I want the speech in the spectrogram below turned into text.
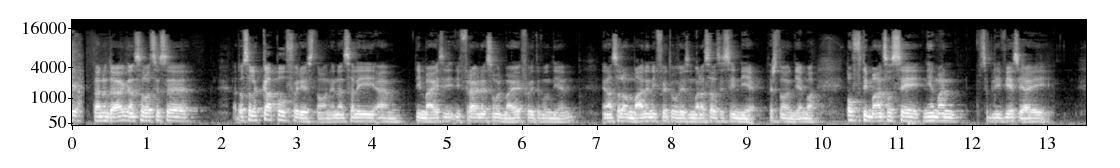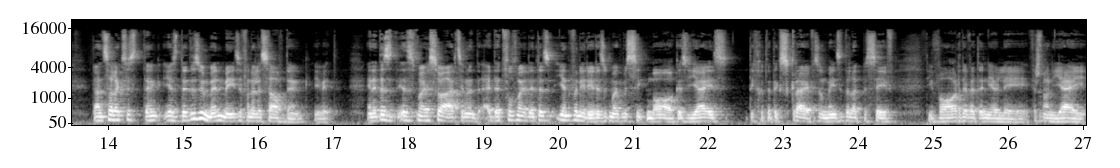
Ja. Dan onthou ek dan sal dit so 'n daar sal 'n couple voor jou staan en dan sal die ehm um, die meisie die vrou nou saam met my 'n foto wil neem. En dan sal 'n man in die foto wees, maar dan sal sy sê nee, verstaan jy maar of die man sal sê nee man, asseblief wees jy dan sal ek sê dink, yes, dit is hoe min mense van hulle self dink, jy weet. En dit is dit is my so hartseer want dit voel vir my dit is een van die redes hoekom ek musiek maak is juis die goed wat ek skryf is om mense te laat besef die waarde wat in jou lê. Verstaan jy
